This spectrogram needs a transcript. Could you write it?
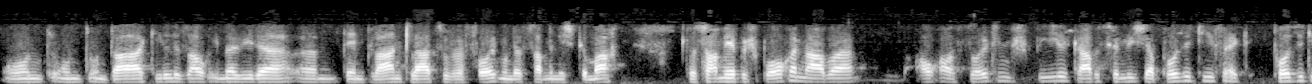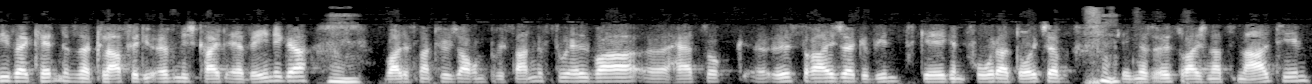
Und, und, und da gilt es auch immer wieder, ähm, den Plan klar zu verfolgen. Und das haben wir nicht gemacht. Das haben wir besprochen, aber auch aus solchem Spiel gab es für mich ja positive, positive Erkenntnisse. Na klar, für die Öffentlichkeit eher weniger, mhm. weil es natürlich auch ein brisantes Duell war. Äh, Herzog äh, Österreicher gewinnt gegen Foda Deutscher, mhm. gegen das österreichische Nationalteam.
